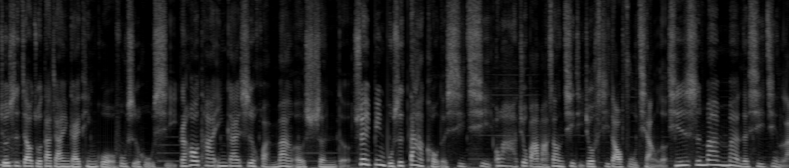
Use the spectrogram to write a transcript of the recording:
就是叫做大家应该听过腹式呼吸，然后它应该是缓慢而深的，所以并不是大口的吸气，哇，就把马上气体就吸到腹腔了。其实是慢慢的吸进来，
